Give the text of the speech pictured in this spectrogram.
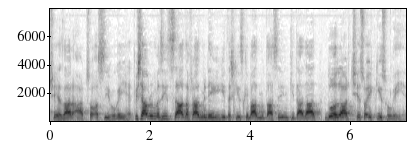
چھ ہزار آٹھ سو اسی ہو گئی ہے۔ پشاور میں مزید سات افراد میں ڈینگی کی تشخیص کے بعد متاثرین کی تعداد دو ہزار چھ سو اکیس ہو گئی ہے۔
